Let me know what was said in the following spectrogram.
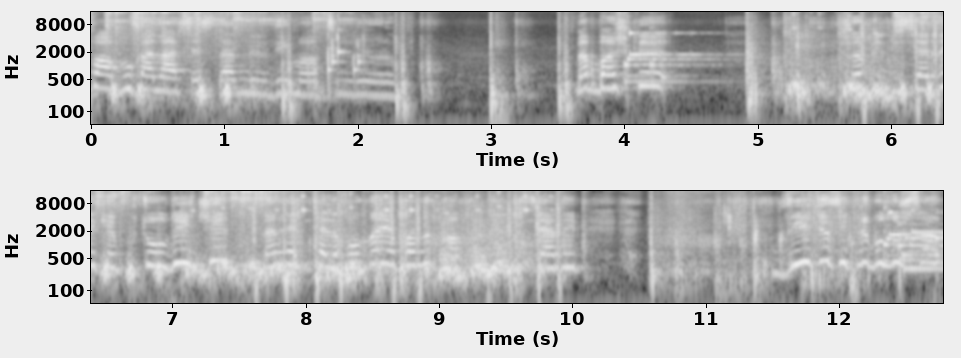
Defa bu kadar seslendirdiğimi hatırlıyorum. Ben başka şu bilgisayarda CapCut olduğu için ben hep telefondan yapardım artık bilgisayardayım. Video fikri bulursam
